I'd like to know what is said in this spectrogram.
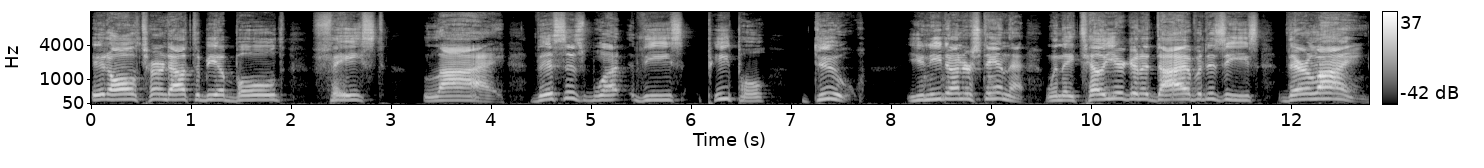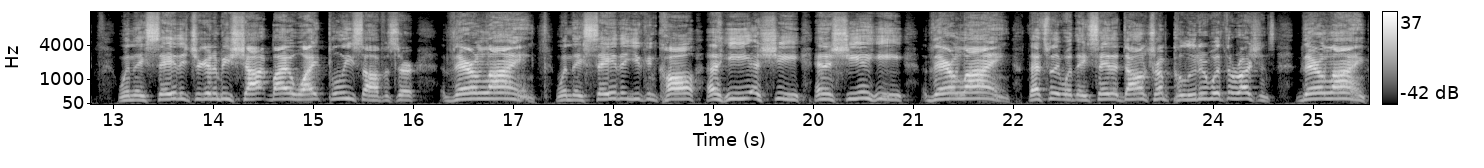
It all turned out to be a bold faced lie. This is what these people do. You need to understand that. When they tell you you're going to die of a disease, they're lying. When they say that you're going to be shot by a white police officer, they're lying. When they say that you can call a he a she and a she a he, they're lying. That's what, they say that Donald Trump colluded with the Russians. They're lying.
